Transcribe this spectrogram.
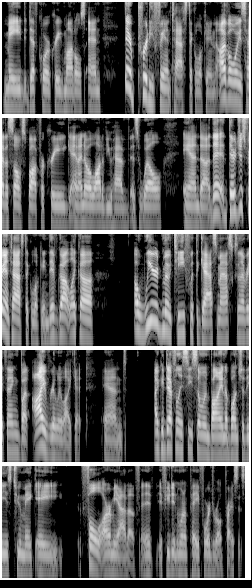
made Death Korps Krieg models, and they're pretty fantastic looking. I've always had a soft spot for Krieg, and I know a lot of you have as well and uh, they they're just fantastic looking. They've got like a a weird motif with the gas masks and everything, but I really like it, and I could definitely see someone buying a bunch of these to make a full army out of if, if you didn't want to pay Forge World prices.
